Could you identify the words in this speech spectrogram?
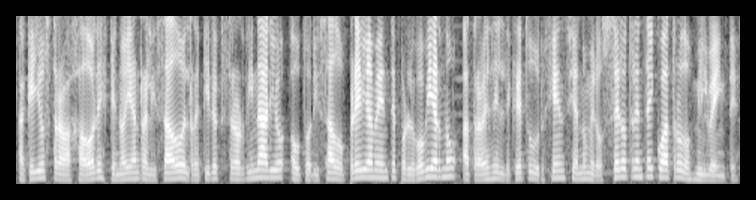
aquellos trabajadores que no hayan realizado el retiro extraordinario autorizado previamente por el gobierno a través del decreto de urgencia número 034-2020.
